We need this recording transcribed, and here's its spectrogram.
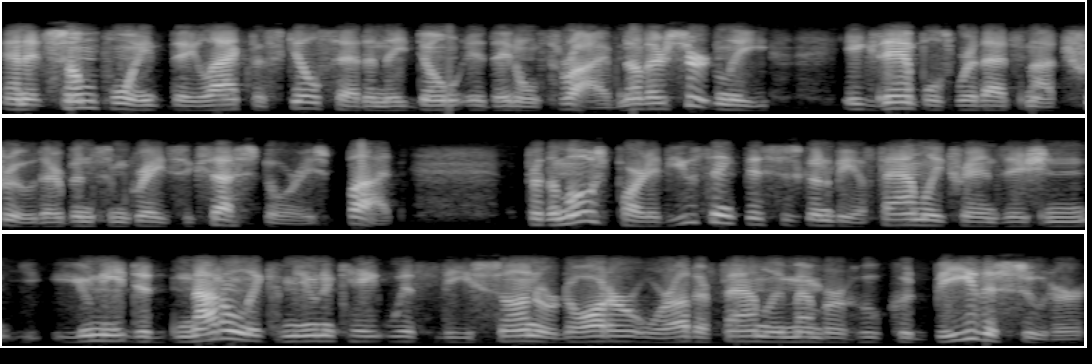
And at some point they lack the skill set and they don't they don't thrive. Now there's certainly examples where that's not true. There have been some great success stories. But for the most part if you think this is going to be a family transition you need to not only communicate with the son or daughter or other family member who could be the suitor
